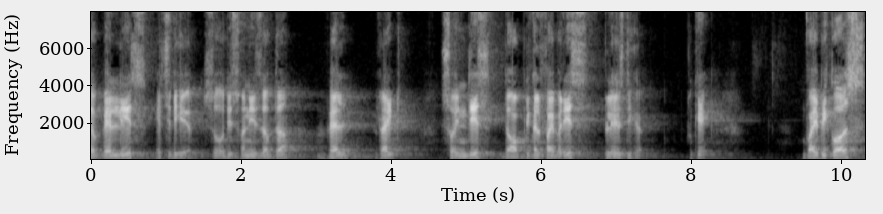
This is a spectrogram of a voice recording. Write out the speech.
the well is etched here. So this one is of the well right? So in this the optical fiber is placed here. Okay. Why? Because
